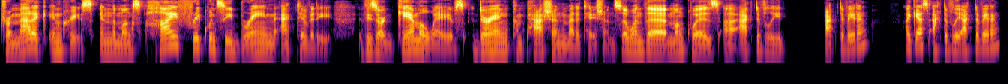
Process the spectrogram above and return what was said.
dramatic increase in the monk's high frequency brain activity. These are gamma waves during compassion meditation. So when the monk was uh, actively activating, I guess actively activating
